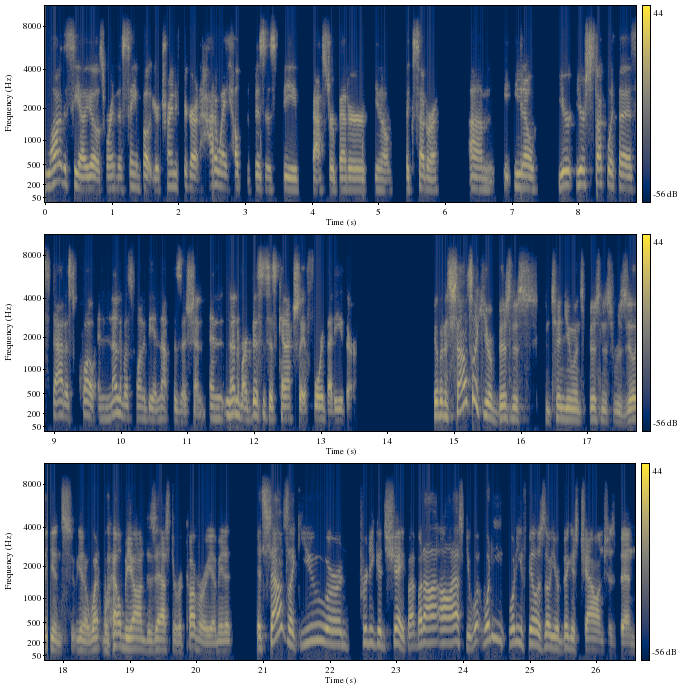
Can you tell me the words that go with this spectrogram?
lot of the cios we're in the same boat. You're trying to figure out how do i help the business be faster better you know et cetera. Um, you know you're you're stuck with a status quo and none of us want to be in that position and none of our businesses can actually afford that either. Yeah but it sounds like your business continuance business resilience you know went well beyond disaster recovery. I mean it it sounds like you are in pretty good shape but i'll, ask you what, what do you what do you feel as though your biggest challenge has been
